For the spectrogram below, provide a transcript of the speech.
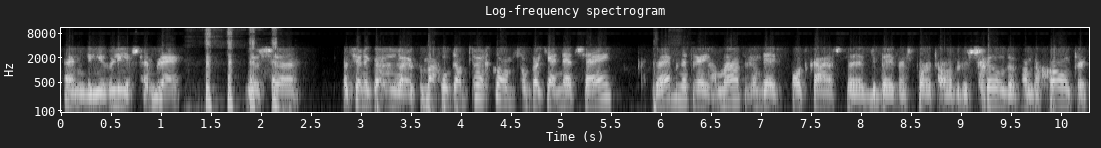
en de juweliers zijn blij. dus uh, dat vind ik wel leuk. Maar goed, dan terugkomt op wat jij net zei. We hebben het regelmatig in deze podcast, uh, de BV Sport, over de schulden van de grote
